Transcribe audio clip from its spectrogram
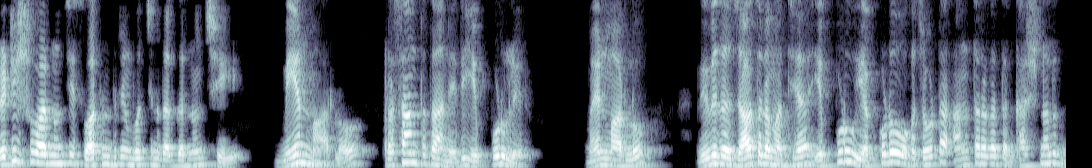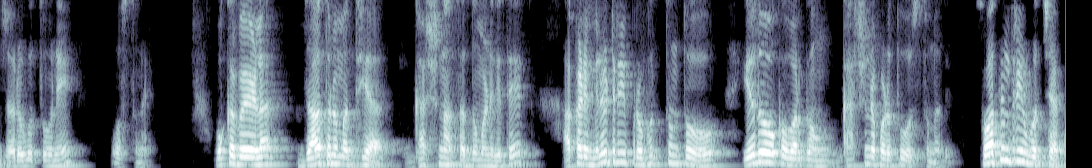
బ్రిటిష్ వారి నుంచి స్వాతంత్ర్యం వచ్చిన దగ్గర నుంచి మియన్మార్లో ప్రశాంతత అనేది ఎప్పుడూ లేదు. మయన్మార్లో వివిధ జాతుల మధ్య ఎప్పుడూ ఎక్కడో ఒక చోట అంతర్గత ఘర్షణలు జరుగుతూనే వస్తున్నాయి. ఒకవేళ జాతుల మధ్య ఘర్షణ సద్దుమణిగితే అక్కడి మిలిటరీ ప్రభుత్వంతో ఏదో ఒక వర్గం ఘర్షణ పడుతూ వస్తున్నది. స్వాతంత్ర్యం వచ్చాక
